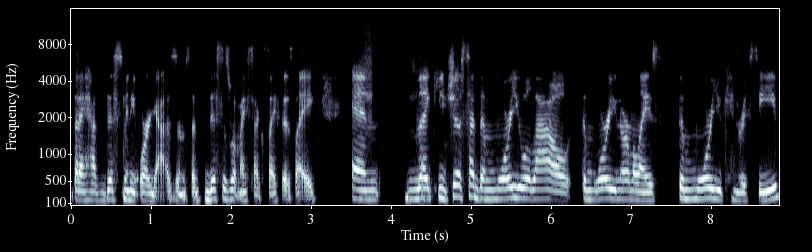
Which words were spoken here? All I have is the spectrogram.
that I have this many orgasms, that this is what my sex life is like. And like you just said, the more you allow, the more you normalize, the more you can receive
